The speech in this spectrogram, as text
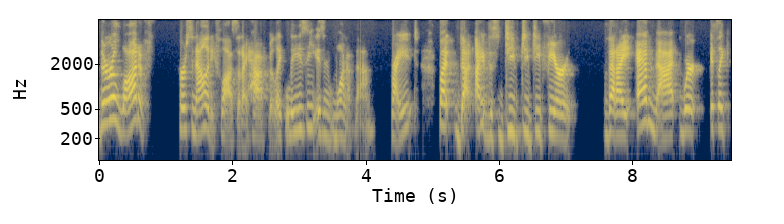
There are a lot of personality flaws that I have, but like lazy isn't one of them, right? But that I have this deep, deep, deep fear that I am that where it's like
